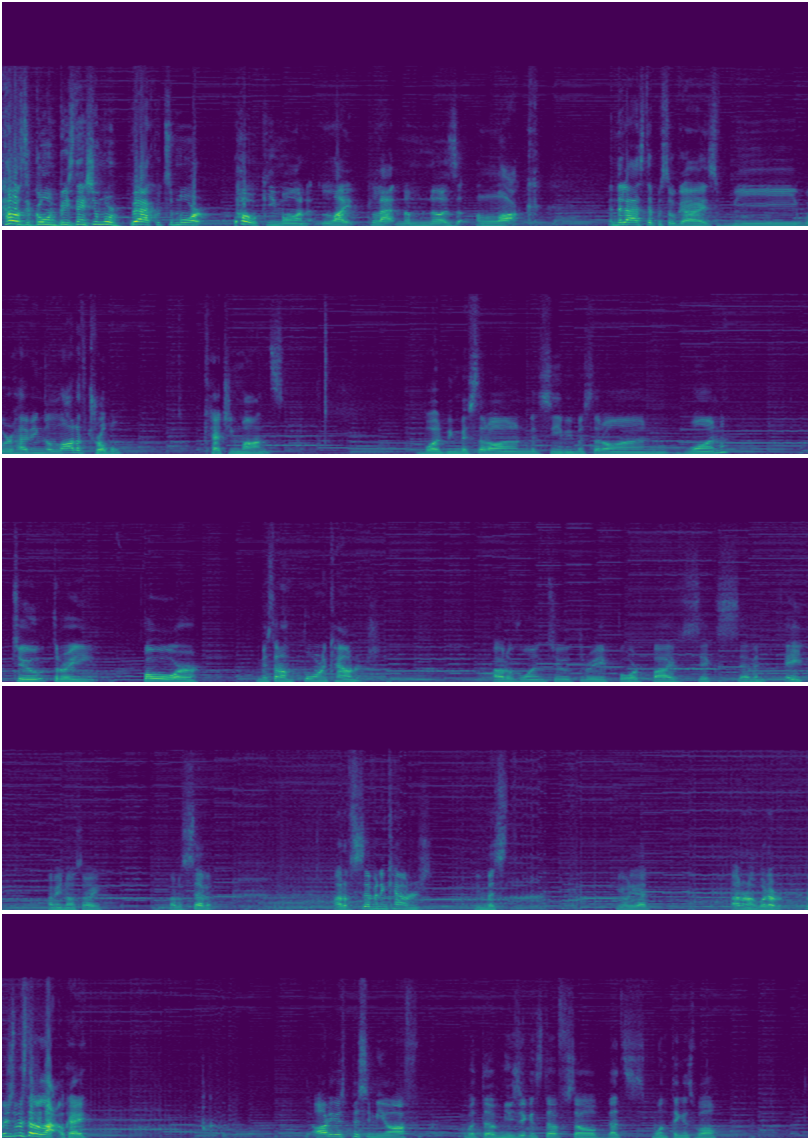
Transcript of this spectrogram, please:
How's it going, Beast Nation? We're back with some more Pokemon Light Platinum Nuzlocke. In the last episode, guys, we were having a lot of trouble catching Mons. What, we missed it on, let's see, we missed it on one, two, three, four. Missed it on four encounters. Out of one, two, three, four, five, six, seven, eight. I mean, no, sorry. Out of seven. Out of seven encounters, we missed you only got... I don't know, whatever. We just missed it a lot, okay? The audio is pissing me off with the music and stuff, so that's one thing as well.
